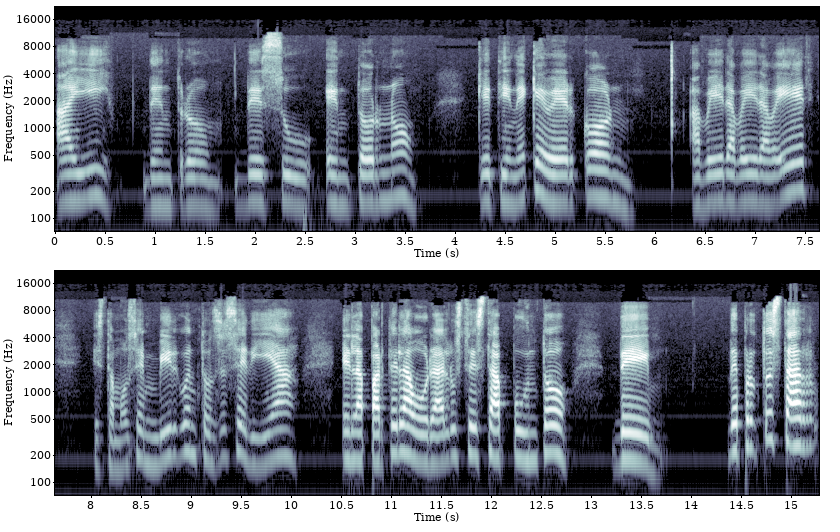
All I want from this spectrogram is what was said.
ahí dentro de su entorno que tiene que ver con, a ver, a ver, a ver, estamos en Virgo, entonces sería en la parte laboral usted está a punto de de pronto estar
